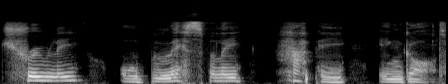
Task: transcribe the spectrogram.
truly or blissfully happy in God.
